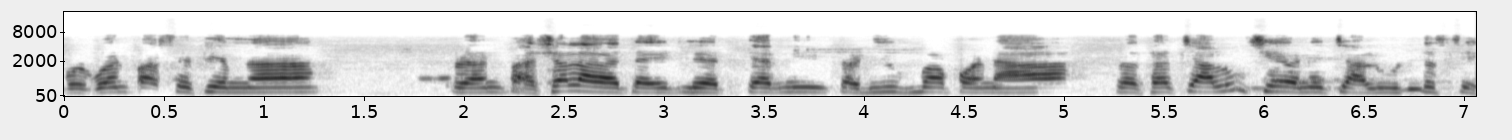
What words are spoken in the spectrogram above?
ભગવાન પાસેથી એમના પ્રાણ પાછા લાવ્યા હતા એટલે અત્યારની કળિયુગમાં પણ આ પ્રથા ચાલુ છે અને ચાલુ રહેશે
